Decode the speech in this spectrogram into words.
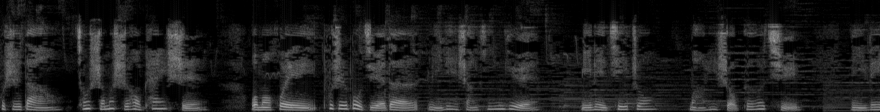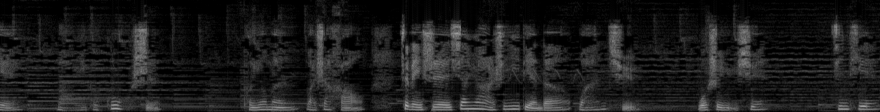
不知道从什么时候开始，我们会不知不觉地迷恋上音乐，迷恋其中某一首歌曲，迷恋某一个故事。朋友们，晚上好，这里是相约二十一点的晚安曲，我是雨轩。今天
